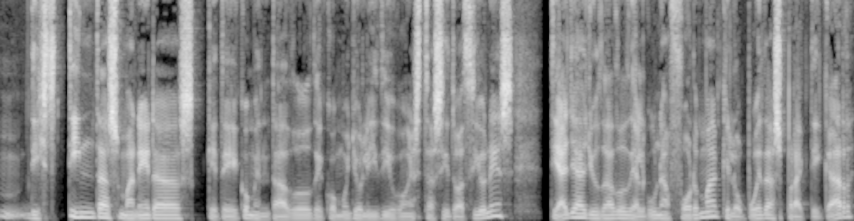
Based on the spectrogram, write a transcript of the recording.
distintas maneras que te he comentado de cómo yo lidio con estas situaciones te haya ayudado de alguna forma, que lo puedas practicar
